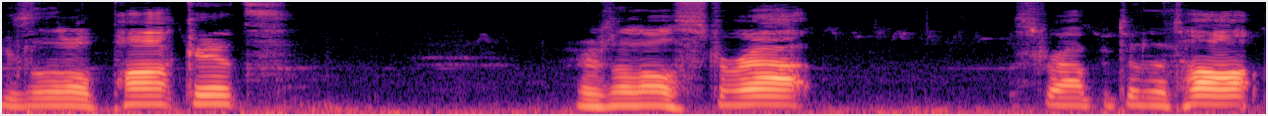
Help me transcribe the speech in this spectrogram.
These little pockets. There's a little strap. Strap it to the top.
